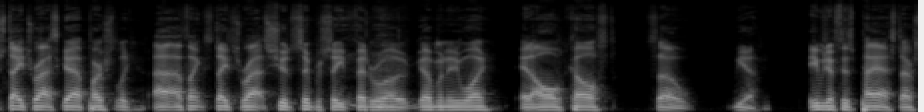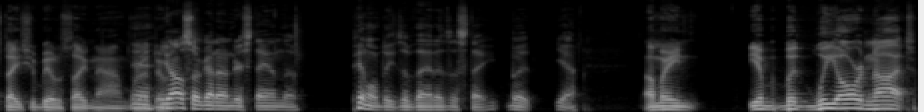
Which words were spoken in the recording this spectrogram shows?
states' rights guy personally. I, I think states' rights should supersede federal uh, government anyway at all cost. So yeah, even if this passed, our state should be able to say, "Nah, we're Yeah, not doing you it." also got to understand the penalties of that as a state. But yeah, I mean, yeah, but but we are not.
